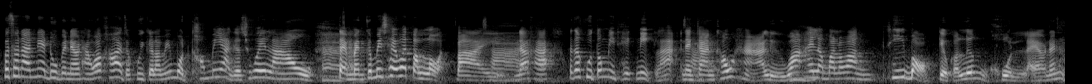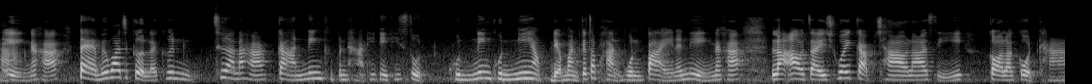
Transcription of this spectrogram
เพราะฉะนั้นเนี่ยดูเป็นแนวทางว่าเขาอาจจะคุยกับเราไม่หมดเขาไม่อยากจะช่วยเราอ่าแต่มันก็ไม่ใช่ว่าตลอดไปใช่นะคะเพราะฉะนั้นคุณต้องมีเทคนิคละในใช่การเข้าหาหรือว่าอืมให้เรามาระวังที่บอกเกี่ยวกับเรื่องของคนแล้วนั่นค่ะเองนะคะ แต่ไม่ว่าจะเกิดอะไรขึ้นเชื่อนะคะ การนิ่งคือปัญหาที่ดีที่สุด คุณนิ่งคุณเงียบ เดี๋ยวมันก็จะผ่านพ้นไปนั่นเองนะคะ แล้วเอาใจช่วยกับชาวราศีกรกฎค่ะ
